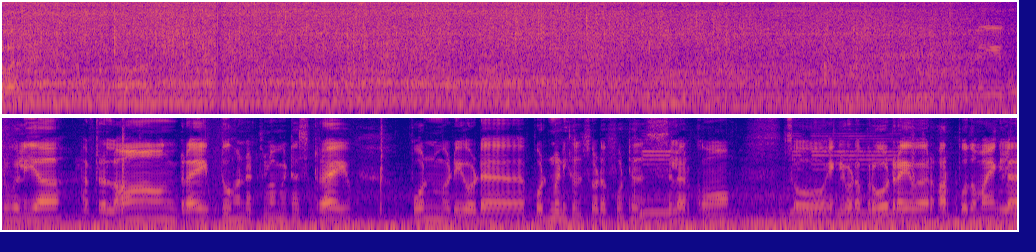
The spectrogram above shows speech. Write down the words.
வருது ஒரு வழியா after long drive two hundred kilometres drive பொன்முடியோட பொன்முடி ஹில்ஸோட ஃபுட் ஹில்ஸில் இருக்கும் ஸோ எங்களோட ப்ரோ டிரைவர் அற்புதமாக எங்களை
